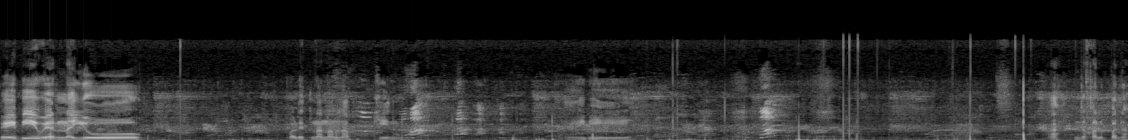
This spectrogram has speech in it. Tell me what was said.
Baby, where na you? Palit na ng napkin. Baby. Ah, hindi ka lang pala.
